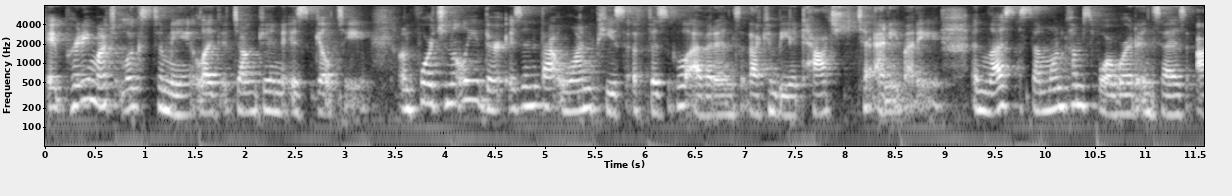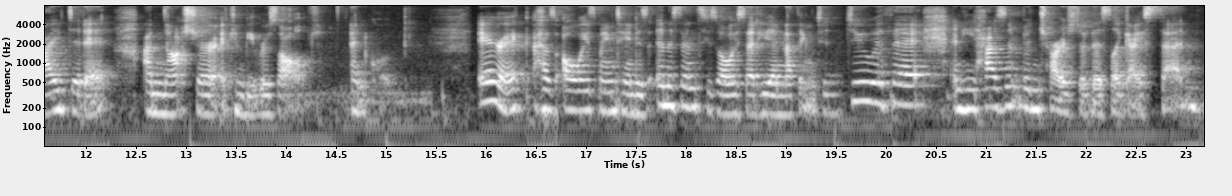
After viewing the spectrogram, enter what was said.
it pretty much looks to me like Duncan is guilty. Unfortunately, there isn't that one piece of physical evidence that can be attached to anybody. Unless someone comes forward and says, I did it, I'm not sure it can be resolved. End quote. Eric has always maintained his innocence. He's always said he had nothing to do with it, and he hasn't been charged of this, like I said.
